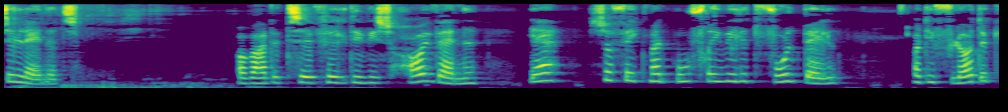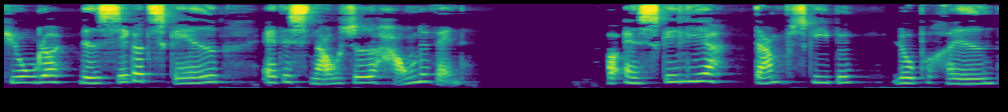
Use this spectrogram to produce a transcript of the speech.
til landet. Og var det tilfældigvis højvandet, ja, så fik man ufrivilligt fodbal, og de flotte kjoler led sikkert skade af det snavsede havnevand. Og adskillige dampskibe lå på reden,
